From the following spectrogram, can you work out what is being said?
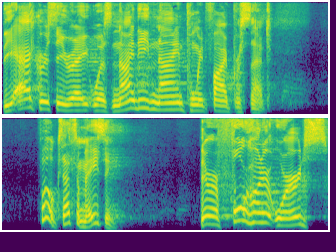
the accuracy rate was 99.5%. Folks, that's amazing. There are 400 words,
